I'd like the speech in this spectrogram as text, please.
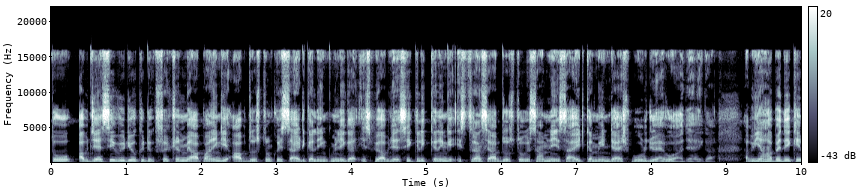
तो अब जैसे वीडियो की डिस्क्रिप्शन में आप आएँगे, आप दोस्तों को इस साइट का लिंक मिलेगा। इस पर आप जैसे ही क्लिक करेंगे, इस तरह से आप दोस्तों के सामने ये साइट का मेन डैशबोर्ड जो है वो आ जाएगा। अब यहाँ पर देखें,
